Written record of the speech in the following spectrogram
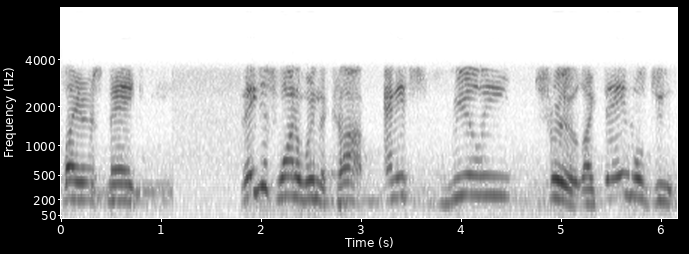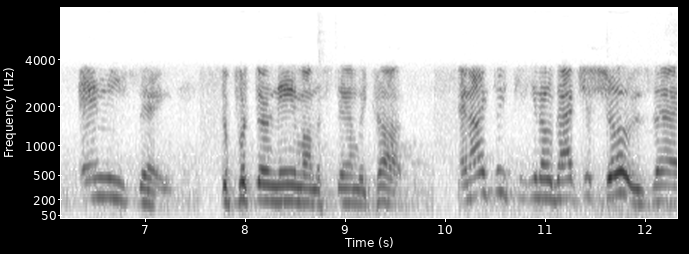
players make. They just want to win the cup. And it's really true. Like, they will do anything to put their name on the Stanley Cup. And I think, you know, that just shows that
